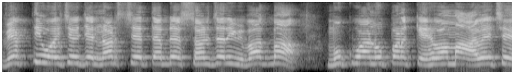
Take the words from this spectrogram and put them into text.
વ્યક્તિ હોય છે જે નર્સ છે, તેમને સર્જરી વિભાગમાં મૂકવાનું પણ કહેવામાં આવે છે.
